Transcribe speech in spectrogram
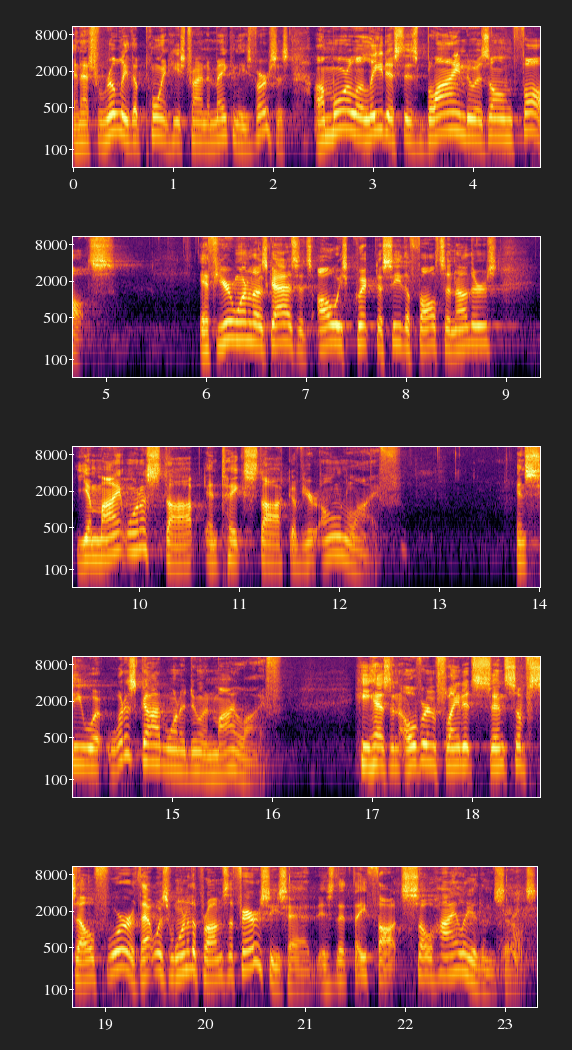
And that's really the point He's trying to make in these verses. A moral elitist is blind to his own faults. If you're one of those guys that's always quick to see the faults in others, you might want to stop and take stock of your own life and see what, what does God want to do in my life? He has an overinflated sense of self-worth. That was one of the problems the Pharisees had, is that they thought so highly of themselves.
